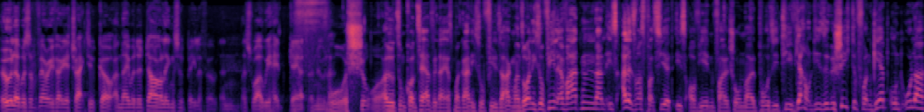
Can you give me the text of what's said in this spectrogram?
Ulla was a very, very attractive girl, and they were the darlings of Bielefeld, and that's why we had Gerd and Ulla. Oh, sure. Also zum Konzert will er erstmal gar nicht so viel sagen. Man soll nicht so viel erwarten, dann ist alles, was passiert, ist auf jeden Fall schon mal positiv. Ja, und diese Geschichte von Gerd und Ulla,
